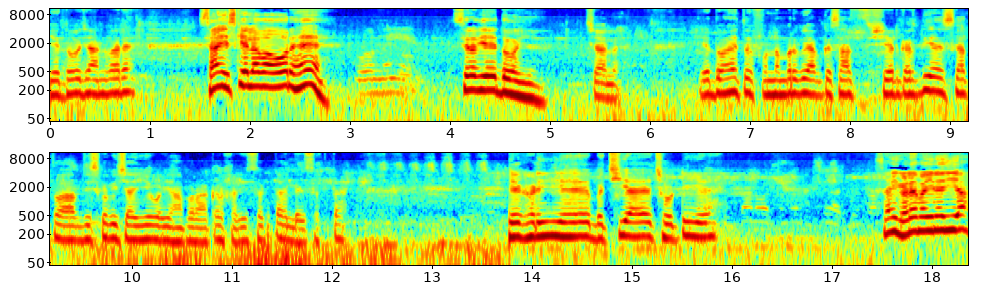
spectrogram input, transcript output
ये दो जानवर हैं। साईं इसके अलावा और हैं? वो नहीं है। सिर्फ़ ये दो ही हैं। चलो। ये दो हैं तो फ़ोन नंबर भी आपके साथ शेयर कर दिया इसका तो आप जिसको भी चाहिए वो यहाँ पर आकर ख़रीद सकता है ले सकता है। ये खड़ी है बच्चिया है छोटी है। सही घड़े महीने जिया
